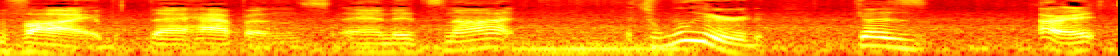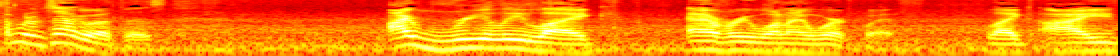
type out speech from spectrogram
vibe that happens, and it's not. It's weird because, all right, I'm going to talk about this. I really like everyone I work with. Like I,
